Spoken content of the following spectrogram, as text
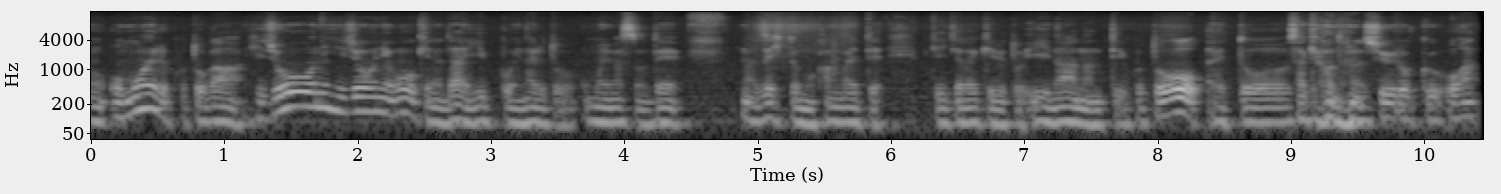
思えることが非常に非常に大きな第一歩になると思いますので、まあ、とも考えてていただけるといいななんていうことを、えっと、先ほどの収録終わっ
